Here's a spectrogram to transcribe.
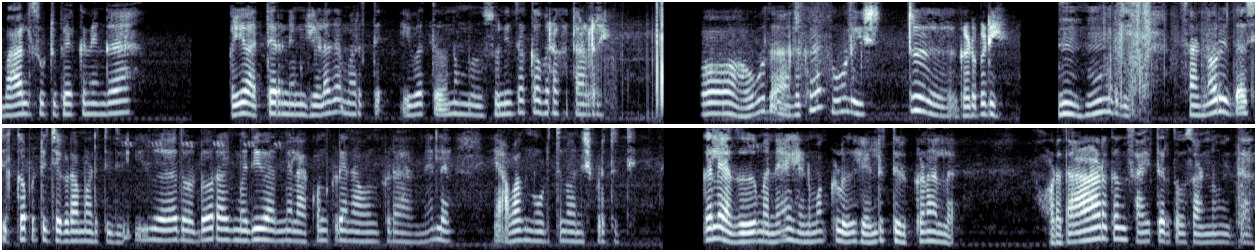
ಬಾಲ್ ಸುಟ್ಬೇಕು ನಿಂಗೆ? ಅಯ್ಯೋ ಅತ್ಯಾರ ನಿಮ್ಗೆ ಹೇಳೋದೇ ಮರ್ತೆ. ಇವತ್ತು ನಮ್ಮ ಸುನೀತಕ್ಕ ಬರಕತ್ತಾಳ್ರಿ. ಓ, ಹೌದಾ? ಅದಕ್ಕೆ ನೋಡಿ ಇಷ್ಟು ಗಡಬಡಿ. ಹ್ಞೂ ಹ್ಞೂ ರೀ ಸಣ್ಣವರಿದ್ದ ಸಿಕ್ಕಾಪಟ್ಟೆ ಜಗಳ ಮಾಡ್ತಿದ್ವಿ. ಈಗ ದೊಡ್ಡವರಾಗಿ ಮದುವೆ ಆದಮೇಲೆ ಹಾಕೊಂಡು ಕಡೆ, ನಾವು ಒಂದು ಕಡೆ ಆದಮೇಲೆ ಯಾವಾಗ ನೋಡ್ತೀನೋ ಅನಿಸ್ಬಿಡ್ತೈತಿ. ಆಗಲೇ ಅದು ಮನ್ಯಾಗ ಹೆಣ್ಮಕ್ಳು ಹೇಳಿ ತಿಳ್ಕೊಳಲ್ಲ ಹೊಡೆದಾಡ್ಕೊಂಡು ಸಾಯ್ತಿರ್ತಾವ ಸಣ್ಣ ಇದ್ದಾಗ.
